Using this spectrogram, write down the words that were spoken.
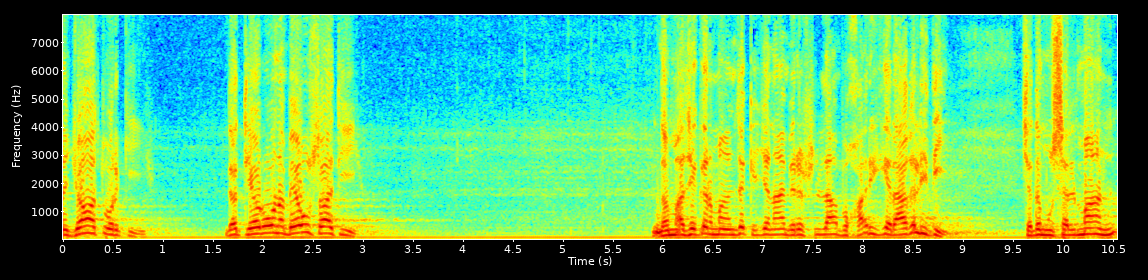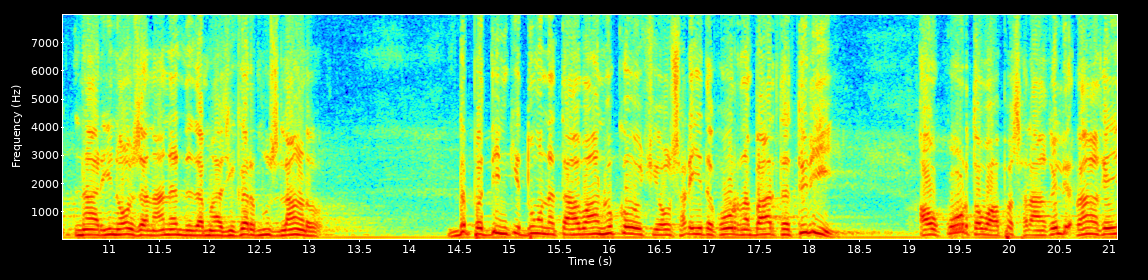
نجات ورکړي د تیارو نه به یې وساتي د مازیګر مانځه کې جناب رسول الله بخاری کې راغلی دی چې د مسلمان نارینه او زنانه د مازیګر موز لاړو د په دین کې دونه تاوان وکړو چې یو سړی د کور نه بار ته تلی او کور ته واپس راغلی راغی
